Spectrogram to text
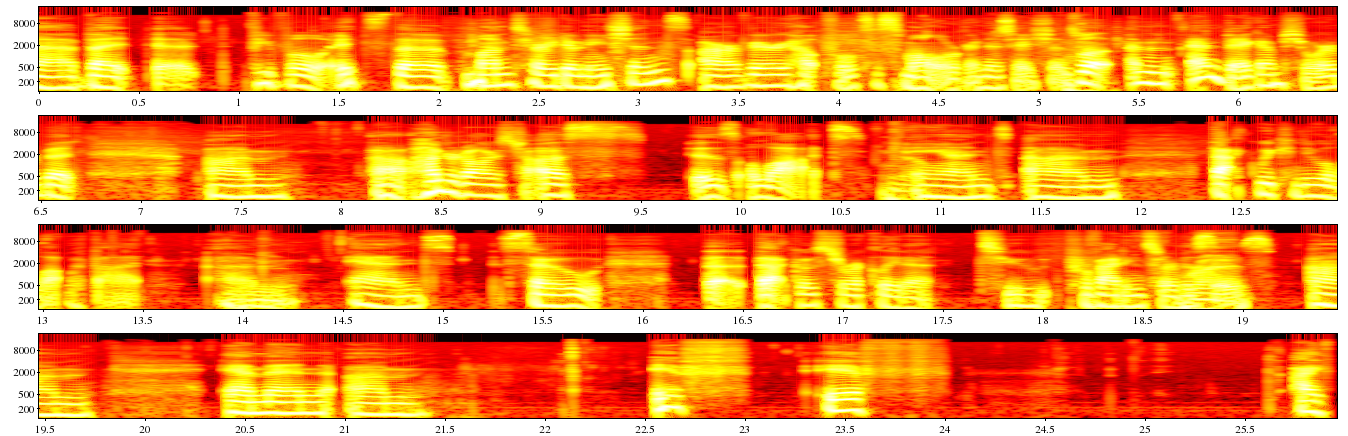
uh, but uh, people, it's the monetary donations are very helpful to small organizations. Mm-hmm. Well, and, and big, I'm sure, but um, uh, $100 to us is a lot. And um, that we can do a lot with that. Um, okay. And so uh, that goes directly to, to providing services. Right. Um, and then um, if, if I,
